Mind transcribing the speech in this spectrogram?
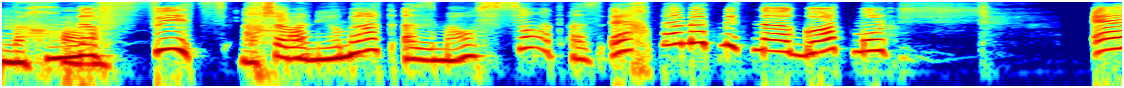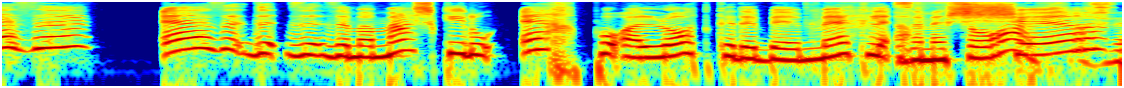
נכון. נפיץ. עכשיו, אני אומרת, אז מה עושות? אז איך באמת מתנהגות מול... איזה... איזה, זה, זה, זה ממש כאילו איך פועלות כדי באמת. לאפשר ו-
